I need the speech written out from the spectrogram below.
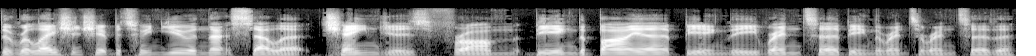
the relationship between you and that seller changes from being the buyer, being the renter, being the rent to renter, the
